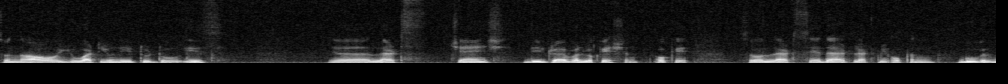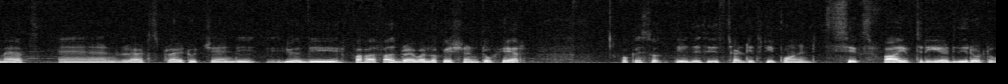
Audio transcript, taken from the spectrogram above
So now you, what you need to do is uh, let's change the driver location. Okay. So let's say that let me open google maps and let's try to change the, the first driver location to here. Okay so this is 33.653802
